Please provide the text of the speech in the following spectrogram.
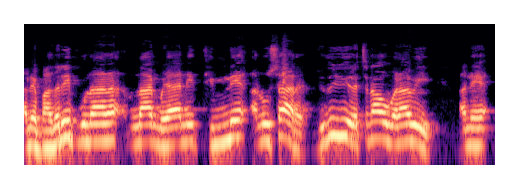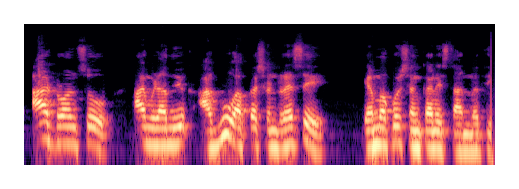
અને ભાદરી પૂનાના મેળાની થીમને અનુસાર જુદી જુદી રચનાઓ બનાવી અને આ ડ્રોન શો આ મેળાનું એક આગવું આકર્ષણ રહેશે. એમાં કોઈ શંકાને સ્થાન નથી.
